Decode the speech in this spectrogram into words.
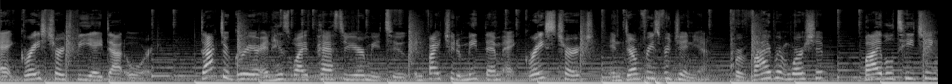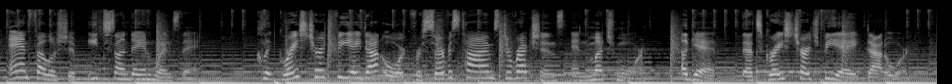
at gracechurchva.org. Dr. Grier and his wife, Pastor Yermutu, invite you to meet them at Grace Church in Dumfries, Virginia, for vibrant worship, Bible teaching, and fellowship each Sunday and Wednesday. Click gracechurchva.org for service times, directions, and much more. Again, that's gracechurchva.org.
